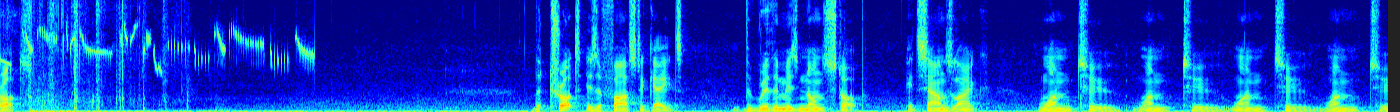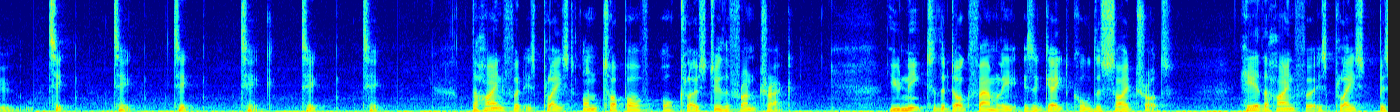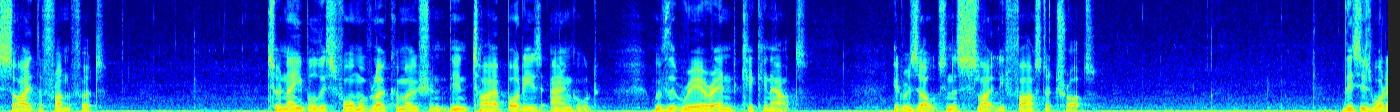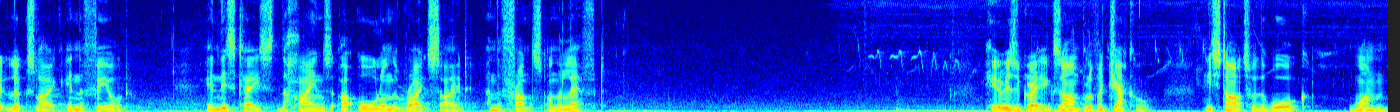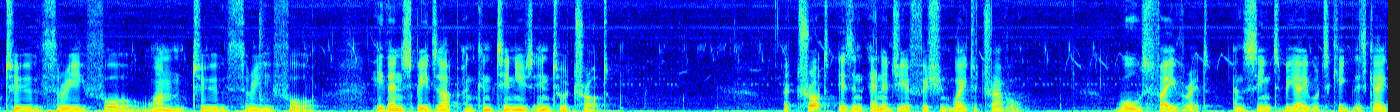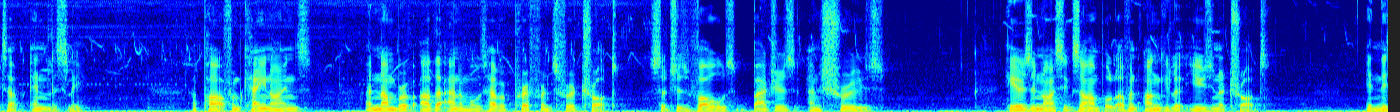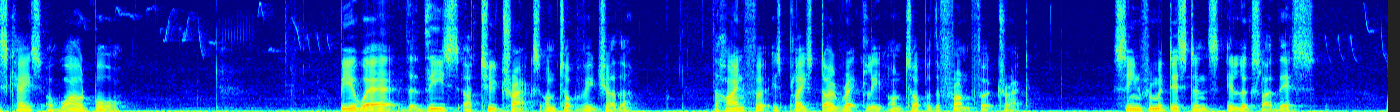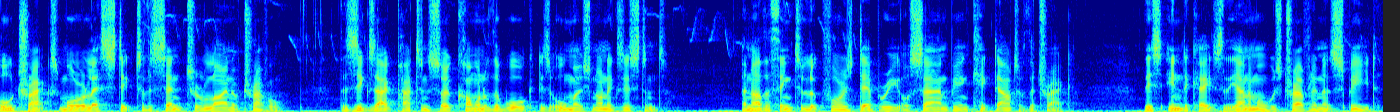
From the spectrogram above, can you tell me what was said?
trot. The trot is a faster gait. The rhythm is non-stop. It sounds like one, two, one, two, one, two, one, two, tick, tick, tick, tick, tick, tick. The hind foot is placed on top of or close to the front track. Unique to the dog family is a gait called the side trot. Here the hind foot is placed beside the front foot. To enable this form of locomotion, the entire body is angled, with the rear end kicking out. It results in a slightly faster trot. This is what it looks like in the field. In this case, the hinds are all on the right side and the fronts on the left. Here is a great example of a jackal. He starts with a walk. One, two, three, four. One, two, three, four. He then speeds up and continues into a trot. A trot is an energy efficient way to travel. Wolves favour it and seem to be able to keep this gait up endlessly. Apart from canines, a number of other animals have a preference for a trot, such as voles, badgers, and shrews. Here is a nice example of an ungulate using a trot, in this case a wild boar. Be aware that these are two tracks on top of each other. The hind foot is placed directly on top of the front foot track. Seen from a distance it looks like this. All tracks more or less stick to the central line of travel. The zigzag pattern so common of the walk is almost non-existent. Another thing to look for is debris or sand being kicked out of the track. This indicates that the animal was travelling at speed.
